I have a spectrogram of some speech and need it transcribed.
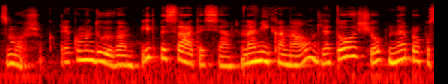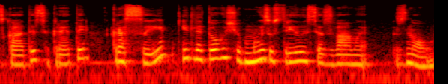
зморшок. Рекомендую вам підписатися на мій канал для того, щоб не пропускати секрети краси і для того, щоб ми зустрілися з вами знову.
